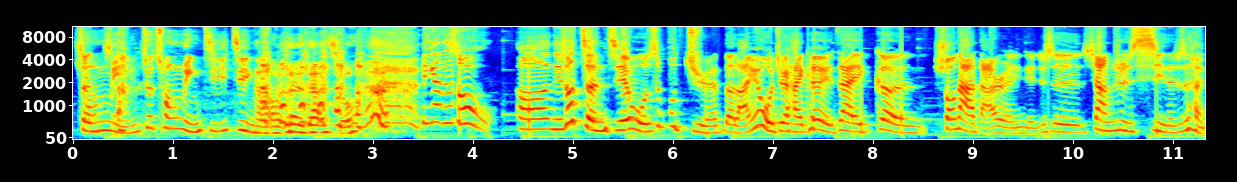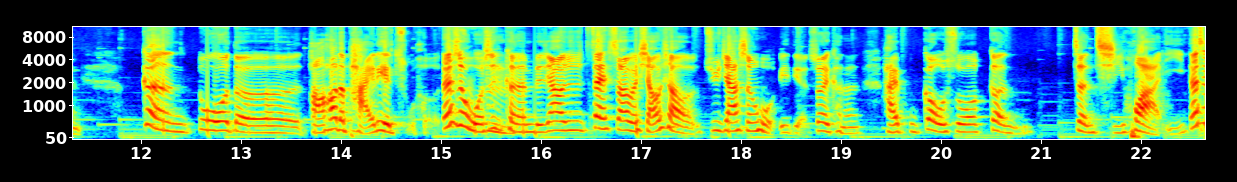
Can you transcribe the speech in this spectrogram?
聪明就聪明激进啊！我跟大家说，应该。是说，呃，你说整洁，我是不觉得啦，因为我觉得还可以再更收纳达人一点，就是像日系的，就是很更多的好好的排列组合。但是我是嗯可能比较就是再稍微小小居家生活一点，所以可能还不够说更整齐划一。但是，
